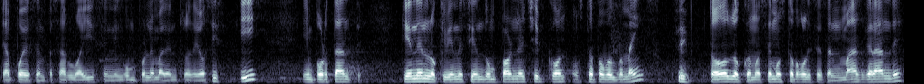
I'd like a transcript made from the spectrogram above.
ya puedes empezarlo ahí sin ningún problema dentro de OSIS. Y, importante, tienen lo que viene siendo un partnership con Unstoppable Domains. Sí. Todos lo conocemos, Unstoppable es el más grande.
